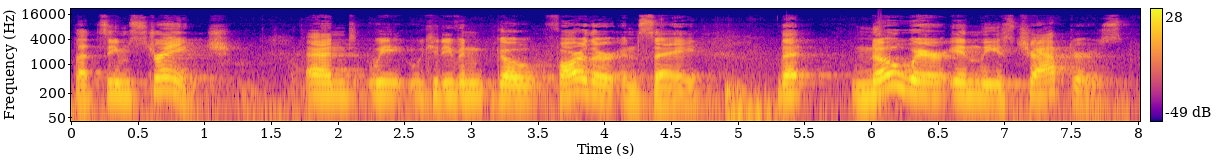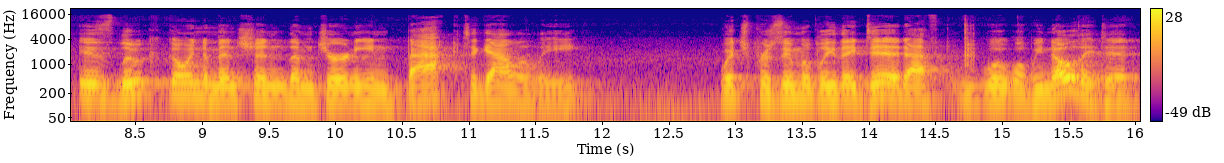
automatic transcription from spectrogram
That seems strange. And we, we could even go farther and say that nowhere in these chapters is Luke going to mention them journeying back to Galilee which presumably they did after, well, we know they did,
